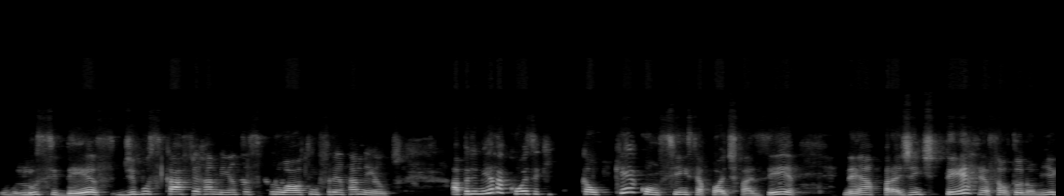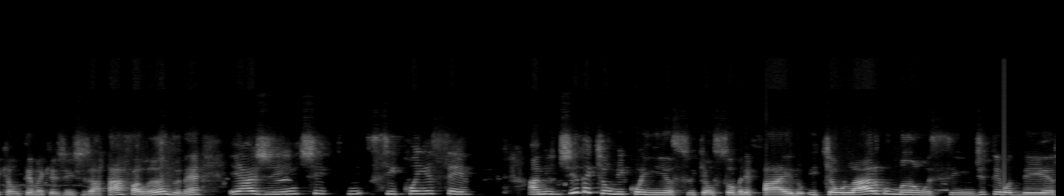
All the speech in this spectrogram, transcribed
lucidez de buscar ferramentas para o autoenfrentamento. A primeira coisa que qualquer consciência pode fazer né, para a gente ter essa autonomia, que é um tema que a gente já está falando, né, é a gente se conhecer, à medida que eu me conheço, que eu sobrepairo e que eu largo mão assim de ter poder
